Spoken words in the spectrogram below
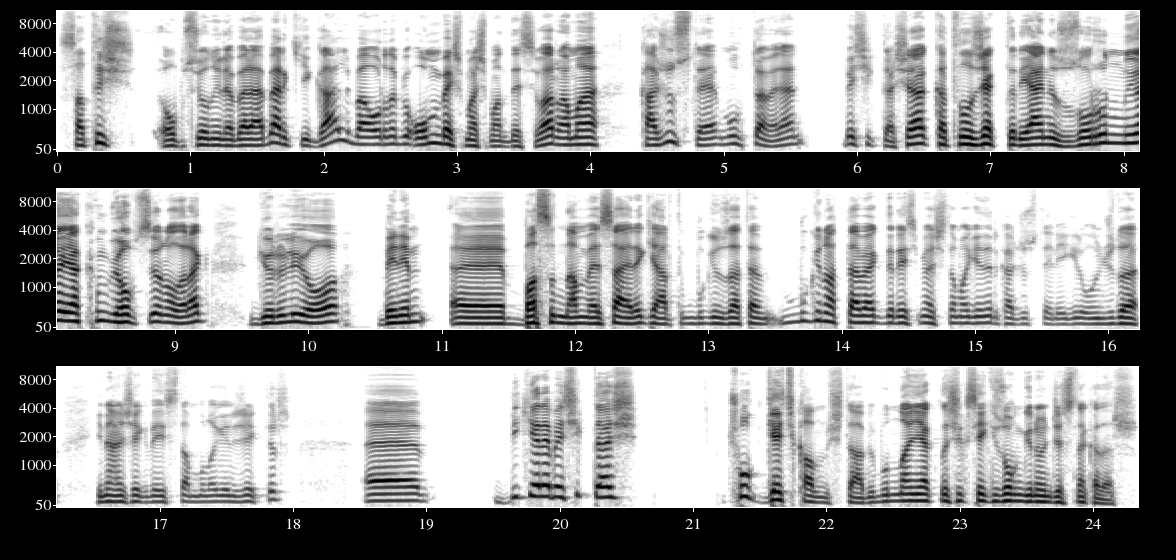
satış opsiyonuyla beraber ki galiba orada bir 15 maç maddesi var ama Kajuste muhtemelen Beşiktaş'a katılacaktır. Yani zorunluya yakın bir opsiyon olarak görülüyor o. Benim e, basından vesaire ki artık bugün zaten bugün hatta belki de resmi açıklama gelir Kajuste ile ilgili oyuncu da yine şekilde İstanbul'a gelecektir. E, bir kere Beşiktaş çok geç kalmıştı abi. Bundan yaklaşık 8-10 gün öncesine kadar.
